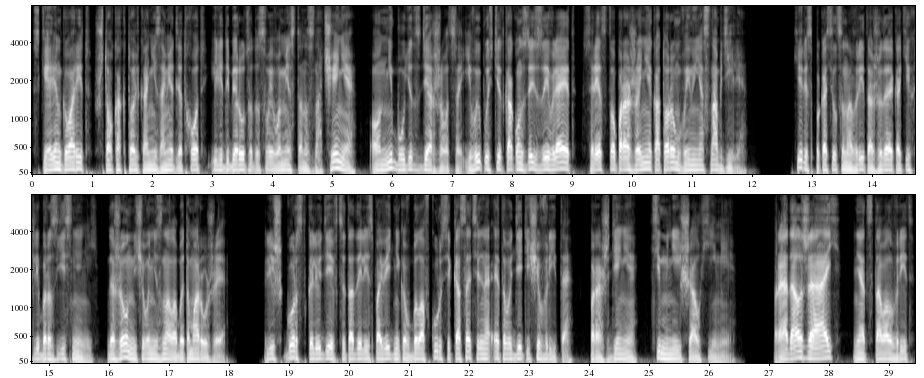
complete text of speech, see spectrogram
Скерин говорит, что как только они замедлят ход или доберутся до своего места назначения, он не будет сдерживаться и выпустит, как он здесь заявляет, средство поражения, которым вы меня снабдили. Керес покосился на Врит, ожидая каких-либо разъяснений. Даже он ничего не знал об этом оружии. Лишь горстка людей в цитадели исповедников была в курсе касательно этого детища Врита, порождения темнейшей алхимии. «Продолжай!» — не отставал Врит.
